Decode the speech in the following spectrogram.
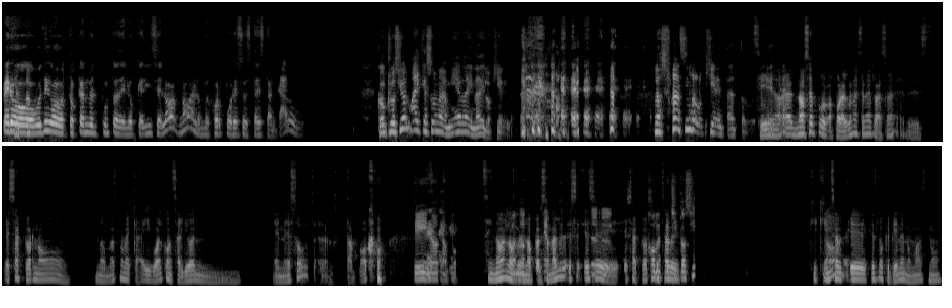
Pero digo, tocando el punto de lo que dice Lord, ¿no? A lo mejor por eso está estancado, güey. Conclusión, Mike es una mierda y nadie lo quiere, Los fans no lo quieren tanto, güey. Sí, no, eh, sé, por, por, alguna extraña razón, ese actor no, nomás no me cae. Igual cuando salió en, en eso, tampoco. Sí, no, tampoco. Sí, no, en lo, personal, ese, ese, ese actor. Joven ¿quién sabe, ¿Quién sabe qué, qué, es lo que tiene nomás? No.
